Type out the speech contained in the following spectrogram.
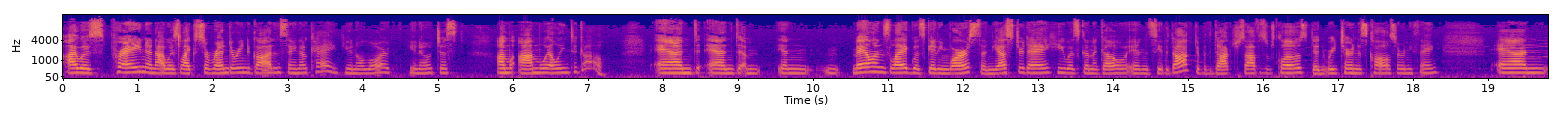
I was praying and I was like surrendering to God and saying okay you know Lord you know just I'm I'm willing to go and and um, and Malin's leg was getting worse and yesterday he was going to go in and see the doctor but the doctor's office was closed didn't return his calls or anything and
